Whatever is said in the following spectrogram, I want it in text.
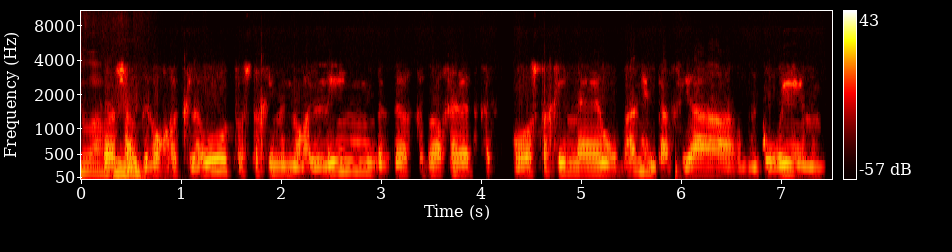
וואו. עכשיו זה או חקלאות, או שטחים מנוהלים בדרך כזו או אחרת, או שטחים אורבניים, תעשייה, מגורים, אה,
